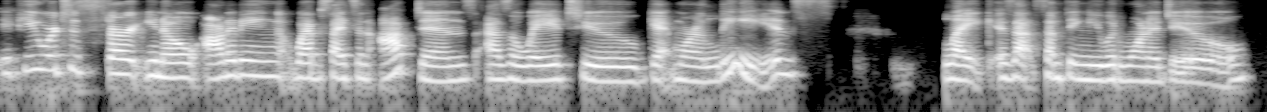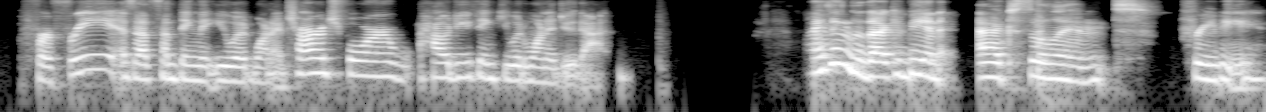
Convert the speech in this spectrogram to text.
if you were to start, you know, auditing websites and opt-ins as a way to get more leads, like, is that something you would want to do for free? Is that something that you would want to charge for? How do you think you would want to do that? i think that that could be an excellent freebie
